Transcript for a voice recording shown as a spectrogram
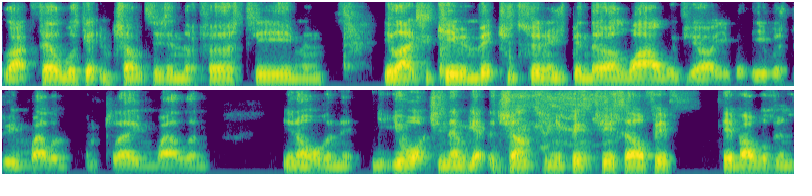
like Phil was getting chances in the first team, and you like to Kieran Richardson who's been there a while with you. He, he was doing well and, and, playing well, and you know, and you're watching them get the chance, and you think to yourself, if if I wasn't,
